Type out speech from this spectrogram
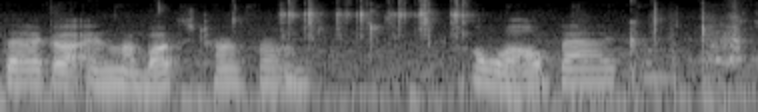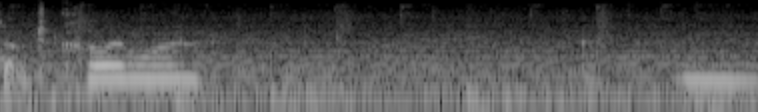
that I got in my box charm from a while back. So which color one? Mm.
